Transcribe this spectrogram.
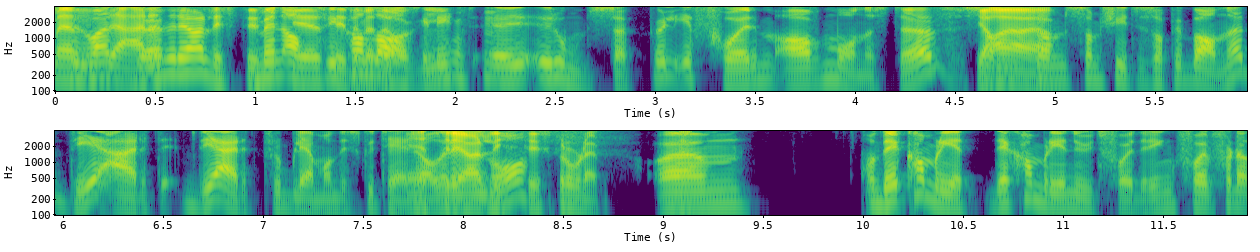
men, men det er en realistisk Men at vi kan lage litt eh, romsøppel i form av månestøv som. Som, som skytes opp i bane, det er, et, det er et problem man diskuterer Et allerede nå. realistisk problem. Um, og det kan, bli det kan bli en utfordring, for, for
